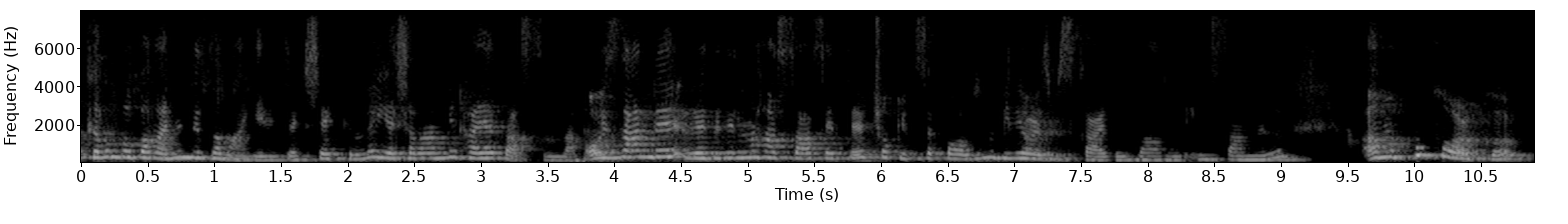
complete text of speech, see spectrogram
Bakalım bu bahane ne zaman gelecek şeklinde yaşanan bir hayat aslında. O yüzden de reddedilme hassasiyetleri çok yüksek olduğunu biliyoruz biz kaygılı bağımlı insanların. Ama bu korku,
